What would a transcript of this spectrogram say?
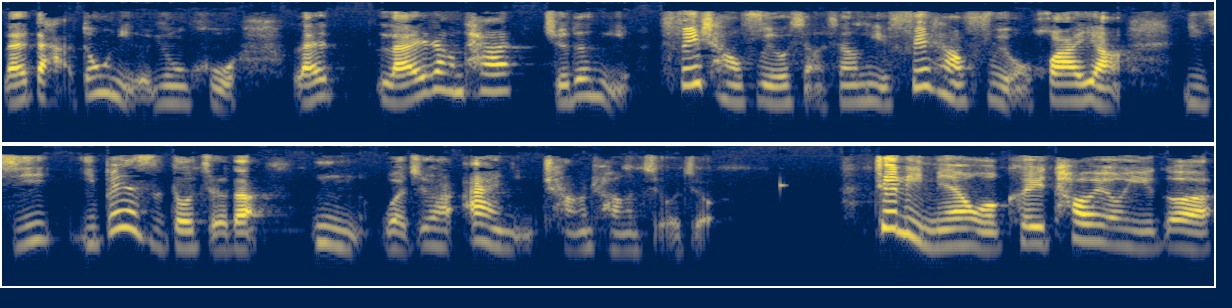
来打动你的用户，来来让他觉得你非常富有想象力，非常富有花。样以及一辈子都觉得，嗯，我就要爱你长长久久。这里面我可以套用一个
